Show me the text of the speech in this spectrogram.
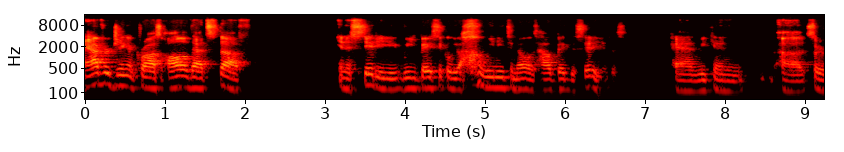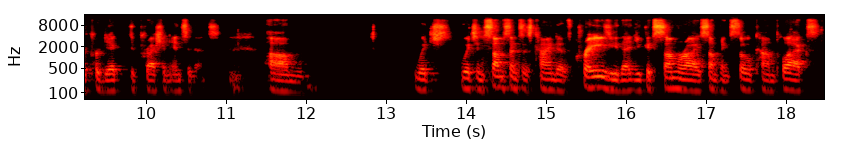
averaging across all of that stuff in a city, we basically all we need to know is how big the city is. And we can uh, sort of predict depression incidence, um, which, which in some sense is kind of crazy that you could summarize something so complex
